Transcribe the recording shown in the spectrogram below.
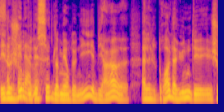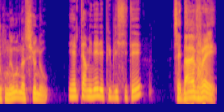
Et le jour dame. du décès de la mère Denis, eh bien, euh, elle a le droit à la une des journaux nationaux. Et elle terminait les publicités c'est ben vrai.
